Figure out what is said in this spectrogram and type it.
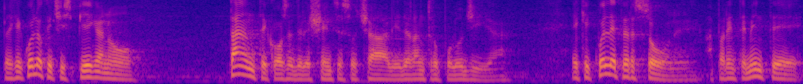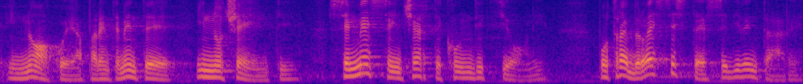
perché quello che ci spiegano tante cose delle scienze sociali e dell'antropologia è che quelle persone apparentemente innocue, apparentemente innocenti, se messe in certe condizioni, potrebbero esse stesse diventare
